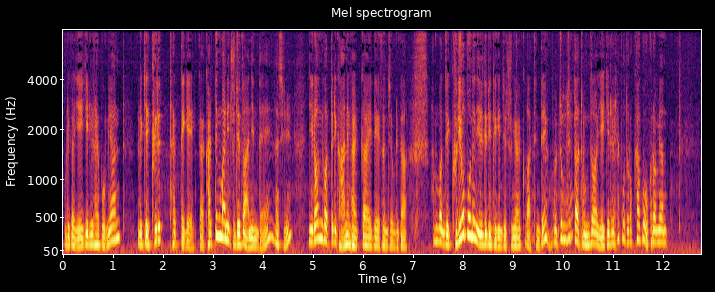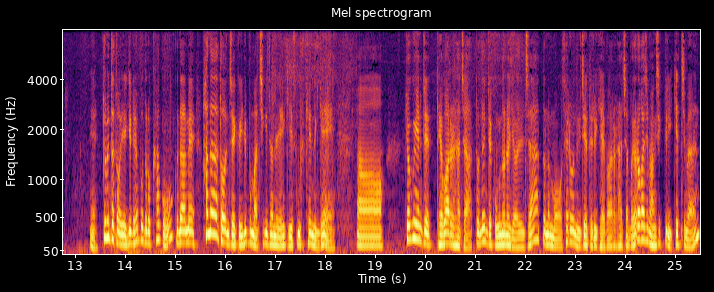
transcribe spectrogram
우리가 얘기를 해보면 이렇게 그릇되게 그러니까 갈등만이 주제도 아닌데 사실 이런 것들이 가능할까에 대해서 이제 우리가 한번 이제 그려보는 일들이 되게 이제 중요할 것 같은데요. 좀 네. 이따 좀 더 얘기를 해보도록 하고 그러면 예, 좀 이따 더 얘기를 해보도록 하고 그 다음에 하나 더 이제 그 일부 마치기 전에 얘기했으면 좋겠는 게 어. 결국에는 이제 대화를 하자 또는 이제 공론을 열자 또는 뭐 새로운 의제들을 개발을 하자 뭐 여러 가지 방식들이 있겠지만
